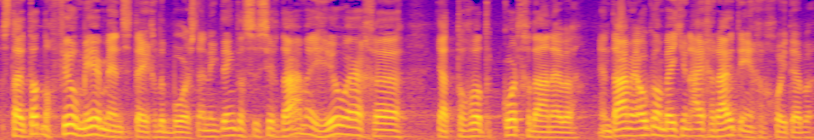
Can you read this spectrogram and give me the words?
stuit dat nog veel meer mensen tegen de borst. En ik denk dat ze zich daarmee heel erg, eh, ja, toch wel tekort gedaan hebben. En daarmee ook wel een beetje hun eigen ruit ingegooid hebben.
